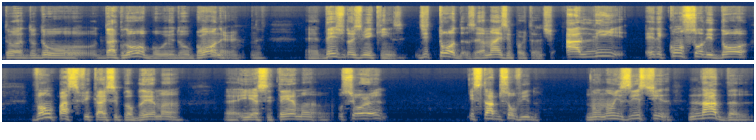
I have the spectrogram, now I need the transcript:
do, do, do, da Globo e do Bonner, né, é, desde 2015. De todas, é a mais importante. Ali ele consolidou, vão pacificar esse problema é, e esse tema, o senhor está absolvido. Não, não existe nada.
